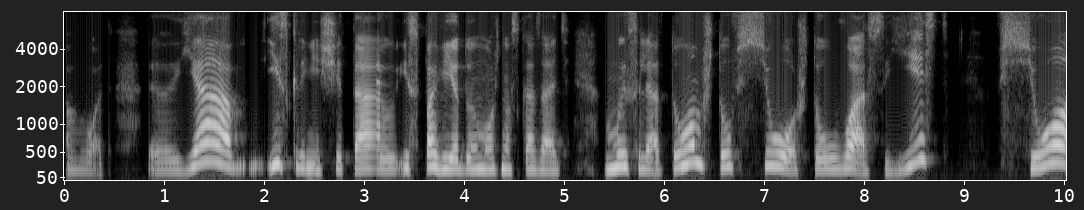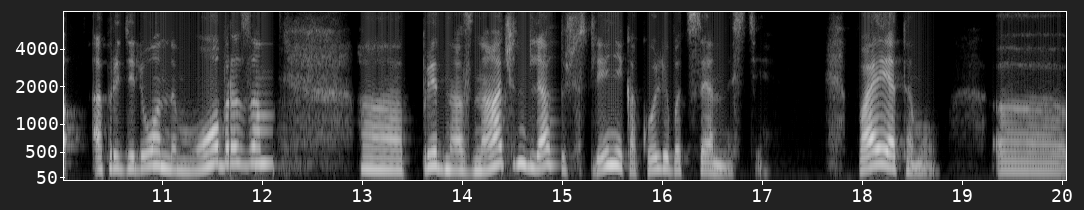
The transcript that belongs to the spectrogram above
Вот. Э, я искренне считаю, исповедую, можно сказать, мысль о том, что все, что у вас есть, все определенным образом а, предназначен для осуществления какой-либо ценности. Поэтому, а,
